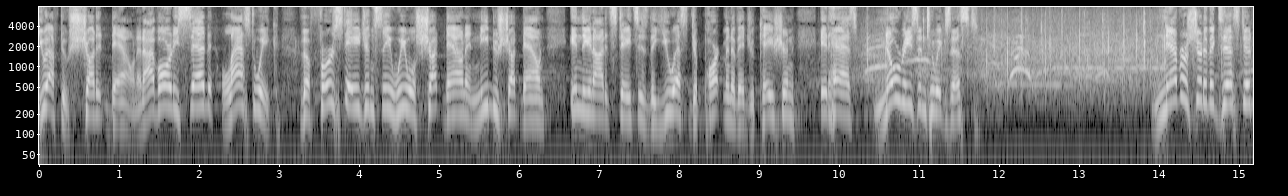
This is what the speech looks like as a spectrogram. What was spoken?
You have to shut it down. And I've already said last week, the first agency we will shut down and need to shut down in the United States is the U.S. Department of Education. It has no reason to exist. Never should have existed.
